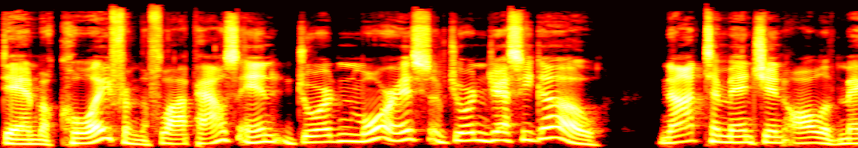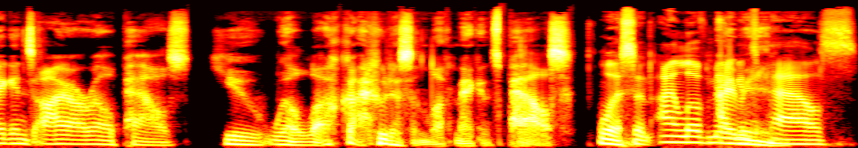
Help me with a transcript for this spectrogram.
Dan McCoy from the Flophouse, and Jordan Morris of Jordan Jesse Go. Not to mention all of Megan's IRL pals. You will love. God, who doesn't love Megan's pals? Listen, I love Megan's mean, pals.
